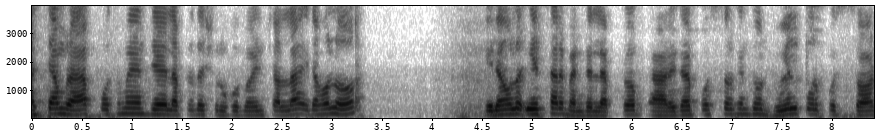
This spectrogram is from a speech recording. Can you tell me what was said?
আজকে আমরা প্রথমে যে ল্যাপটপটা শুরু করব ইনশাল্লাহ এটা হলো এটা হলো এসআর ব্র্যান্ডের ল্যাপটপ আর এটার প্রসেসর কিন্তু ডুয়েল কোর প্রসেসর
